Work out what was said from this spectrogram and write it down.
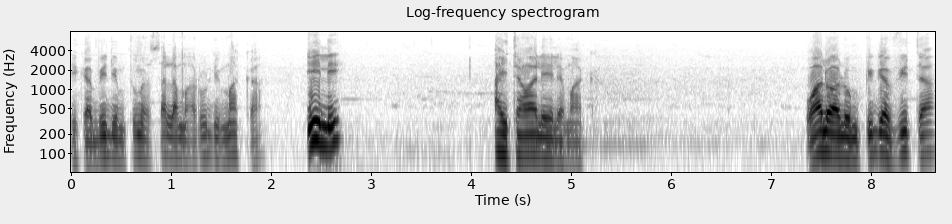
ikabidi Mtume salam arudi Maka ili aitawale ile Maka. Wale waliompiga vita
